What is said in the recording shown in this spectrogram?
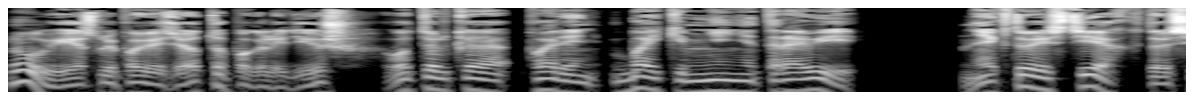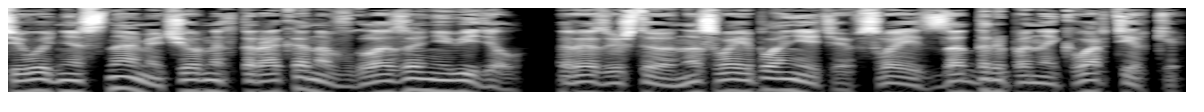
Ну, если повезет, то поглядишь. Вот только, парень, байки мне не трави. Никто из тех, кто сегодня с нами, черных тараканов в глаза не видел. Разве что на своей планете, в своей задрыпанной квартирке.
